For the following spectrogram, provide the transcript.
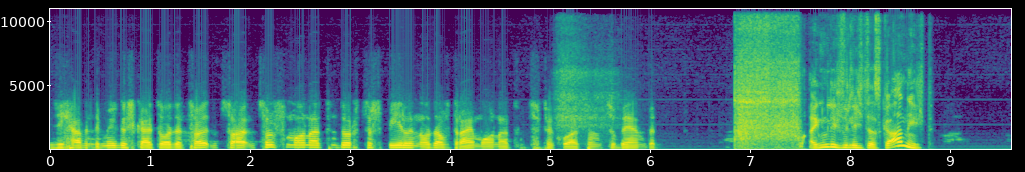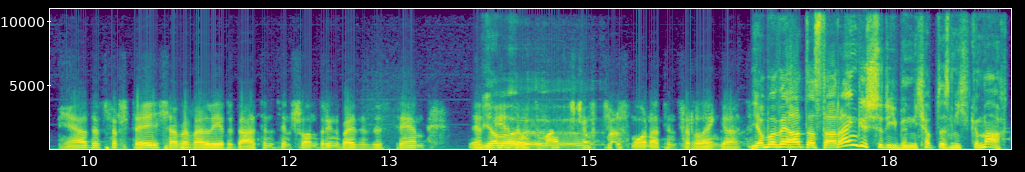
Sie haben die Möglichkeit, oder zwölf Monate durchzuspielen oder auf drei Monate zu verkürzen und zu beenden. Puh, eigentlich will ich das gar nicht. Ja, das verstehe ich, aber weil Ihre Daten sind schon drin bei dem System, es Ja, wird aber, automatisch äh, auf zwölf Monaten verlängert. Ja, aber wer hat das da reingeschrieben? Ich habe das nicht gemacht.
